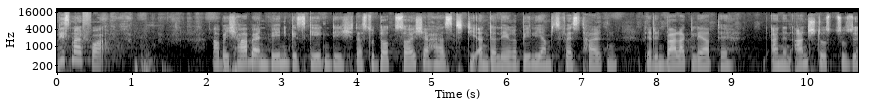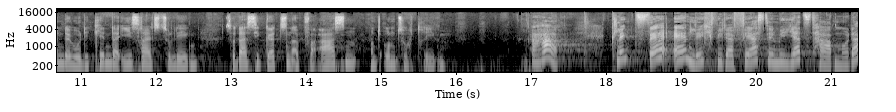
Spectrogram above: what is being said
lies mal vor. Aber ich habe ein weniges gegen dich, dass du dort solche hast, die an der Lehre Biliams festhalten, der den Balak lehrte, einen Anstoß zur Sünde, wo die Kinder Israels zu legen, sodass sie Götzenopfer aßen und Unzucht trieben. Aha, klingt sehr ähnlich wie der Vers, den wir jetzt haben, oder?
